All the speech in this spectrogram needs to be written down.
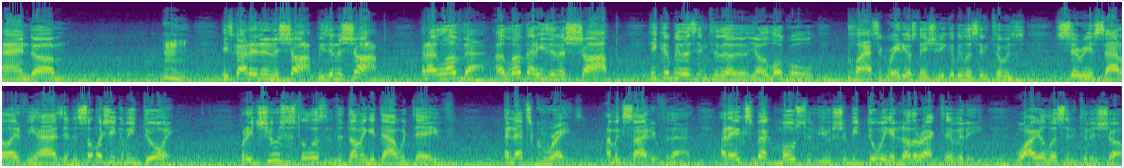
and um, he's got it in a shop. He's in a shop, and I love that. I love that he's in a shop. He could be listening to the you know local classic radio station. He could be listening to his Sirius satellite if he has it. There's so much he could be doing, but he chooses to listen to Dumbing It Down with Dave, and that's great. I'm excited for that, and I expect most of you should be doing another activity while you're listening to the show.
